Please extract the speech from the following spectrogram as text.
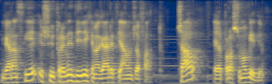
garanzie e sui preventivi che magari ti hanno già fatto. Ciao e al prossimo video!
